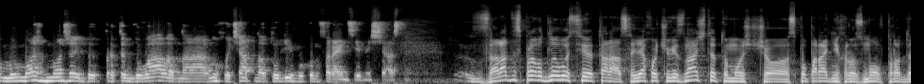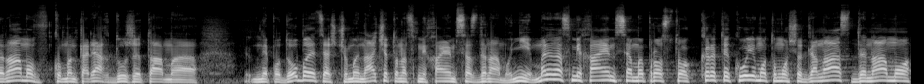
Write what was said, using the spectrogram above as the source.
може, може би претендувала на ну, хоча б на ту лігу конференції нещасних. Заради справедливості, Тараса, я хочу відзначити, тому що з попередніх розмов про Динамо в коментарях дуже там е, не подобається, що ми, начебто, насміхаємося з Динамо. Ні, ми не насміхаємося, ми просто критикуємо, тому що для нас Динамо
